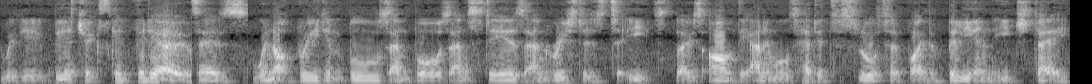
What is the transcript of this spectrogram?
with you. Beatrix Kid video says, We're not breeding bulls and boars and steers and roosters to eat. Those aren't the animals headed to slaughter by the billion each day,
